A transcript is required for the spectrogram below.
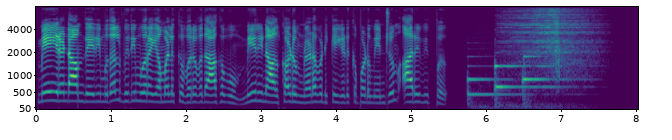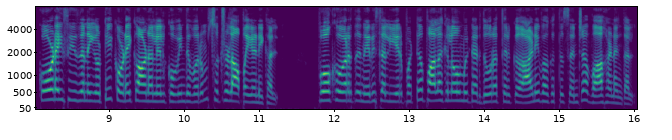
மே இரண்டாம் தேதி முதல் விதிமுறை அமலுக்கு வருவதாகவும் மீறினால் கடும் நடவடிக்கை எடுக்கப்படும் என்றும் அறிவிப்பு. கோடை சீசனையொட்டி கொடைக்கானலில் குவிந்து வரும் சுற்றுலா பயணிகள். போக்குவரத்து நெரிசல் ஏற்பட்டு பல கிலோமீட்டர் தூரத்திற்கு அணிவகுத்து சென்ற வாகனங்கள்.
